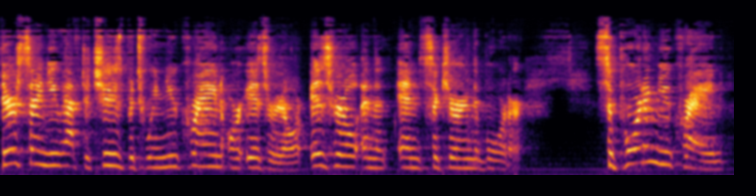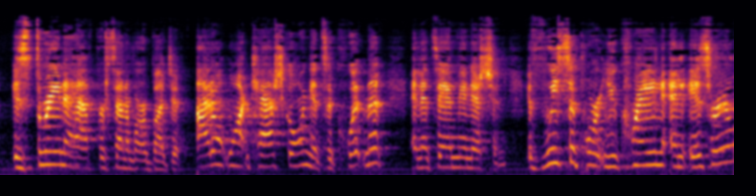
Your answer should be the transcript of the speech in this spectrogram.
They're saying you have to choose between Ukraine or Israel, or Israel and, the, and securing the border. Supporting Ukraine is 3.5% of our budget. I don't want cash going. It's equipment and it's ammunition. If we support Ukraine and Israel,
